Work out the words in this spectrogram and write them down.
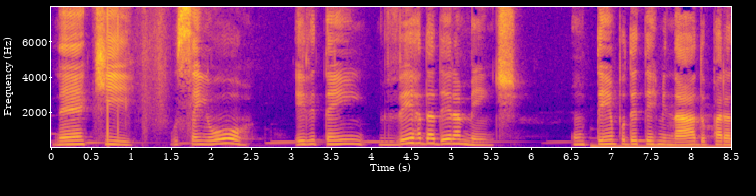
Né? Que o Senhor ele tem verdadeiramente um tempo determinado para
